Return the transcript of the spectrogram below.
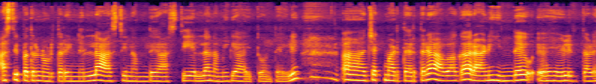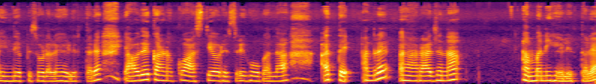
ಆಸ್ತಿ ಪತ್ರ ನೋಡ್ತಾರೆ. ಇನ್ನೆಲ್ಲ ಆಸ್ತಿ ನಮ್ಮದೇ ಆಸ್ತಿ ಎಲ್ಲ ನಮಗೆ ಆಯಿತು ಅಂತ ಹೇಳಿ ಚೆಕ್ ಮಾಡ್ತಾ ಇರ್ತಾರೆ. ಆವಾಗ ರಾಣಿ ಹಿಂದೆ ಹೇಳಿರ್ತಾಳೆ, ಹಿಂದೆ ಎಪಿಸೋಡಲ್ಲೇ ಹೇಳಿರ್ತಾರೆ. ಯಾವುದೇ ಕಾರಣಕ್ಕೂ ಆಸ್ತಿ ಅವ್ರ ಹೆಸರಿಗೆ ಹೋಗಲ್ಲ. ಅತ್ತೆ, ಅಂದರೆ ರಾಜನ ಅಮ್ಮನಿಗೆ ಹೇಳಿರ್ತಾರೆ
